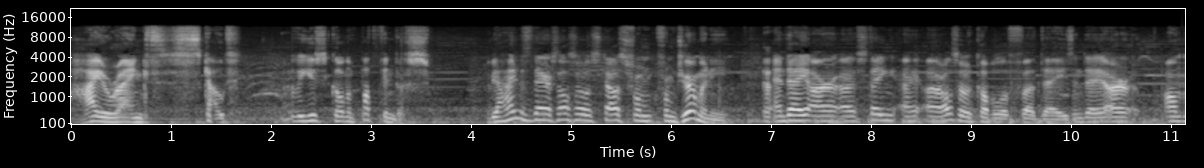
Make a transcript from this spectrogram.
high-ranked scout. We used to call them padvinders. Behind us there's also scouts from, from Germany. And they are uh, staying uh, are also a couple of uh, days and they are on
